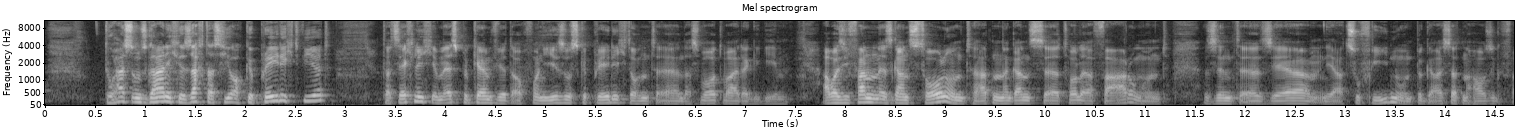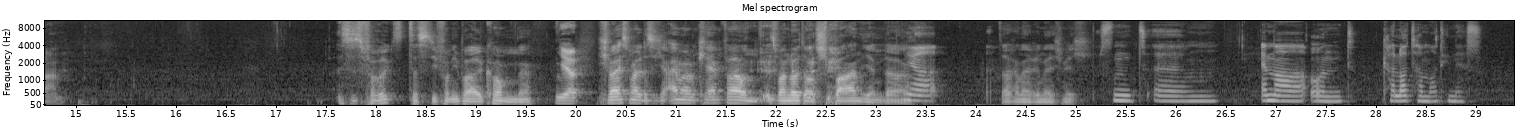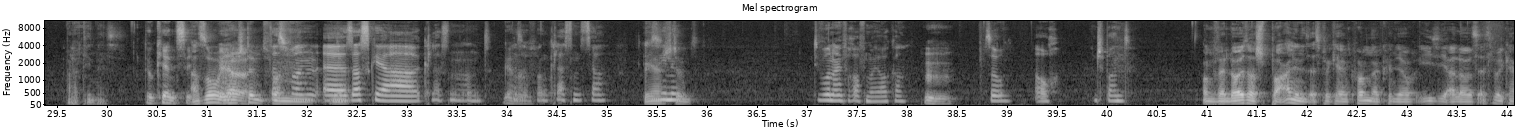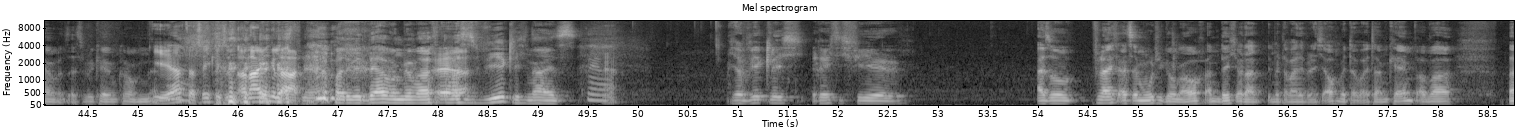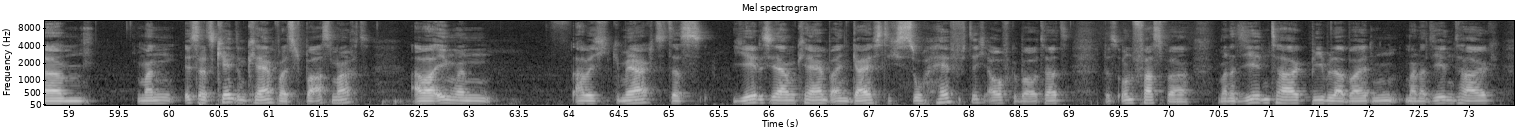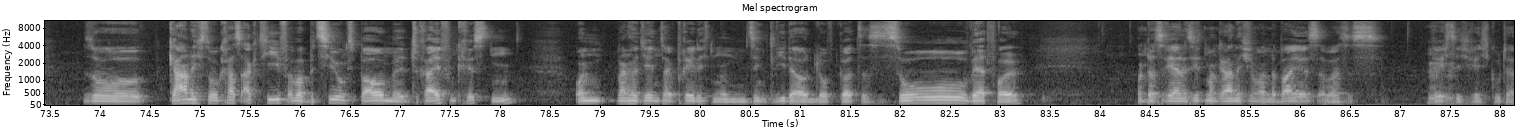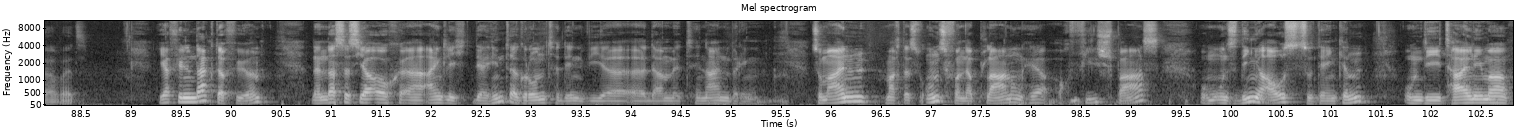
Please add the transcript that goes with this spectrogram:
du hast uns gar nicht gesagt, dass hier auch gepredigt wird. Tatsächlich im Espelcamp wird auch von Jesus gepredigt und äh, das Wort weitergegeben. Aber sie fanden es ganz toll und hatten eine ganz äh, tolle Erfahrung und sind äh, sehr ja, zufrieden und begeistert nach Hause gefahren. Es ist verrückt, dass die von überall kommen, ne? Ja, Ich weiß mal, dass ich einmal im Camp war und es waren Leute aus Spanien da. Ja, Daran erinnere ich mich. das sind ähm, Emma und Carlotta Martinez. Martinez. du kennst sie. Ach so, ja, stimmt. Das von äh, ja. Saskia Klassen und Genau. also von Klassenstar. ja, Cousine. stimmt. Die wohnen einfach auf Mallorca. Mhm. So, auch entspannt. Und wenn Leute aus Spanien ins SPCamp kommen, dann können ja auch easy alle aus SPCamp ins SPCamp kommen. Ne? Ja, tatsächlich, sind alle eingeladen. Ja. Heute wird Werbung gemacht, Ja. aber es ist wirklich nice. Ja. Ja. Ich habe wirklich richtig viel. Also, vielleicht als Ermutigung auch an dich, oder mittlerweile bin ich auch Mitarbeiter im Camp, aber ähm, man ist als Kind im Camp, weil es Spaß macht, aber irgendwann habe ich gemerkt, dass jedes Jahr im Camp ein Geist dich so heftig aufgebaut hat, das ist unfassbar. Man hat jeden Tag Bibelarbeiten, man hat jeden Tag so gar nicht so krass aktiv, aber Beziehungsbau mit reifen Christen. Und man hört jeden Tag Predigten und singt Lieder und lobt Gott. Das ist so wertvoll. Und das realisiert man gar nicht, wenn man dabei ist, aber es ist Mhm. richtig, richtig gute Arbeit. Ja, vielen Dank dafür. Denn das ist ja auch äh, eigentlich der Hintergrund, den wir äh, damit hineinbringen. Zum einen macht es uns von der Planung her auch viel Spaß, um uns Dinge auszudenken, um die Teilnehmer,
